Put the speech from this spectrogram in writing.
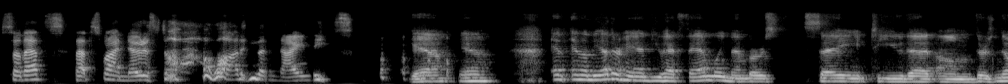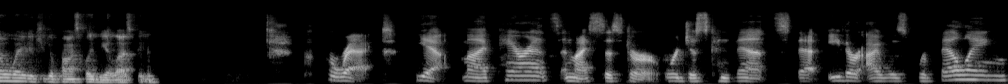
so that's that's what I noticed a lot in the 90s. yeah yeah and and on the other hand you had family members say to you that um, there's no way that you could possibly be a lesbian Correct. Yeah. My parents and my sister were just convinced that either I was rebelling,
